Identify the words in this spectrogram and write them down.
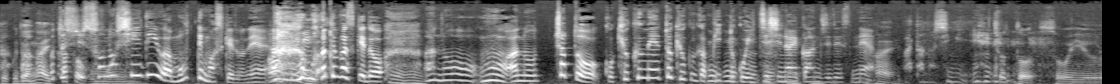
曲ではないかと私その CD は持ってますけどね。持ってますけど、うんうん、あのうんあのちょっとこう曲名と曲がピッとこう一致しない感じですね、楽しみ。ちょっとそういう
